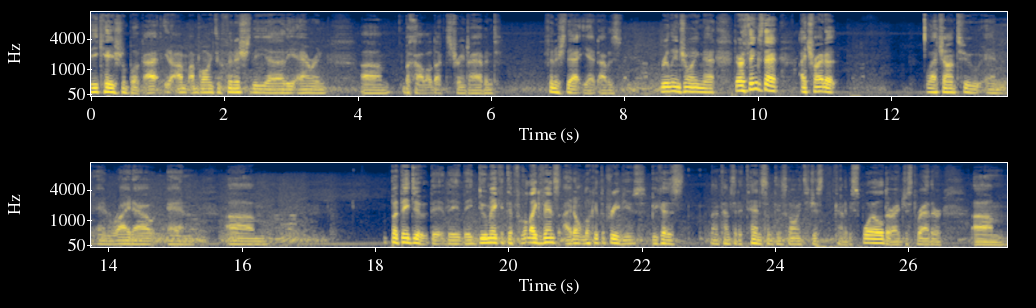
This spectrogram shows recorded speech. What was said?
the occasional book. I, you know, I'm, I'm going to finish the uh, the Aaron um, Bachalo Doctor Strange. I haven't finished that yet. I was really enjoying that. There are things that I try to latch onto and and ride out and um, but they do. They, they they do make it difficult. Like vince i don't look at the previews because nine times out of ten something's going to just kind of be spoiled or i just rather um,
